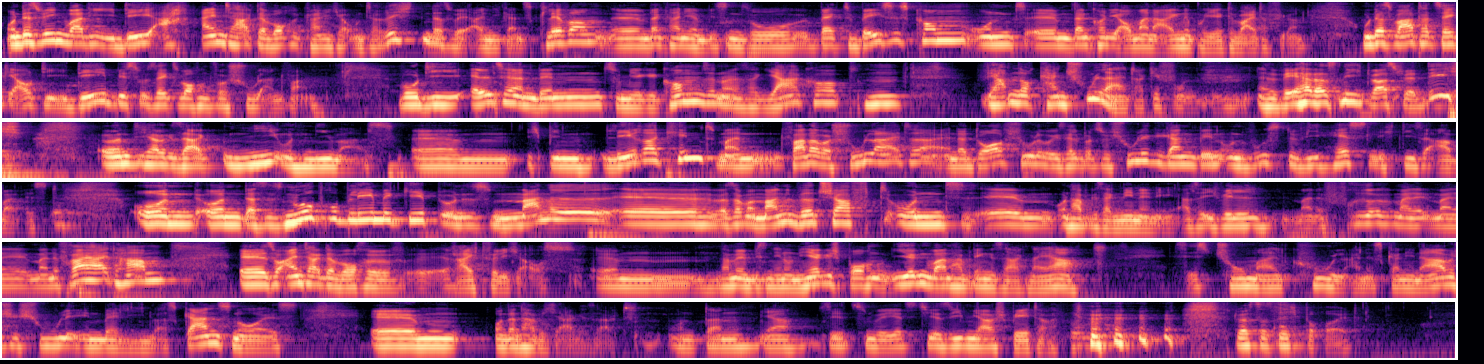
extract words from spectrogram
Und deswegen war die Idee, ach, einen Tag der Woche kann ich ja unterrichten, das wäre eigentlich ganz clever. Ähm, dann kann ich ein bisschen so back to basics kommen und ähm, dann konnte ich auch meine eigenen Projekte weiterführen. Und das war tatsächlich auch die Idee bis zu sechs Wochen vor Schulanfang, wo die Eltern dann zu mir gekommen sind und gesagt, Jakob, hm, wir haben noch keinen Schulleiter gefunden. Wäre das nicht was für dich? Und ich habe gesagt, nie und niemals. Ähm, ich bin Lehrerkind. Mein Vater war Schulleiter in der Dorfschule, wo ich selber zur Schule gegangen bin und wusste, wie hässlich diese Arbeit ist. Und, und dass es nur Probleme gibt und es Mangel, äh, was sagen wir, Mangelwirtschaft und, ähm, und habe gesagt, nee, nee, nee. Also ich will meine, meine, meine, meine Freiheit haben. Äh, so ein Tag der Woche äh, reicht völlig aus. Ähm, da haben wir ein bisschen hin und her gesprochen und irgendwann habe ich dann gesagt, naja, es ist schon mal cool, eine skandinavische Schule in Berlin, was ganz Neues. Ähm, und dann habe ich ja gesagt. Und dann ja, sitzen wir jetzt hier sieben Jahre später. du hast das nicht bereut.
